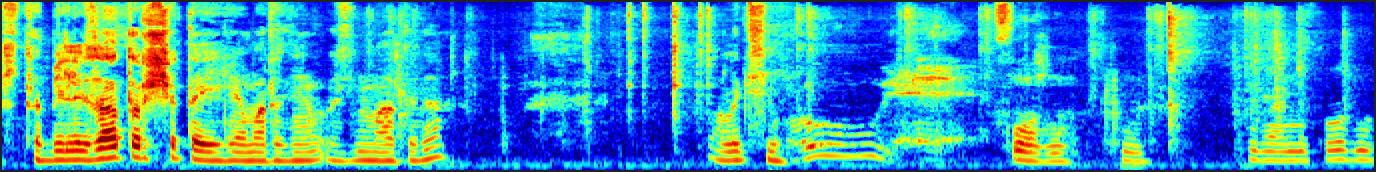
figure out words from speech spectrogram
Стабілізатор ще той гемор зні- знімати, да? Олексій. Сложно. Реально сложно.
